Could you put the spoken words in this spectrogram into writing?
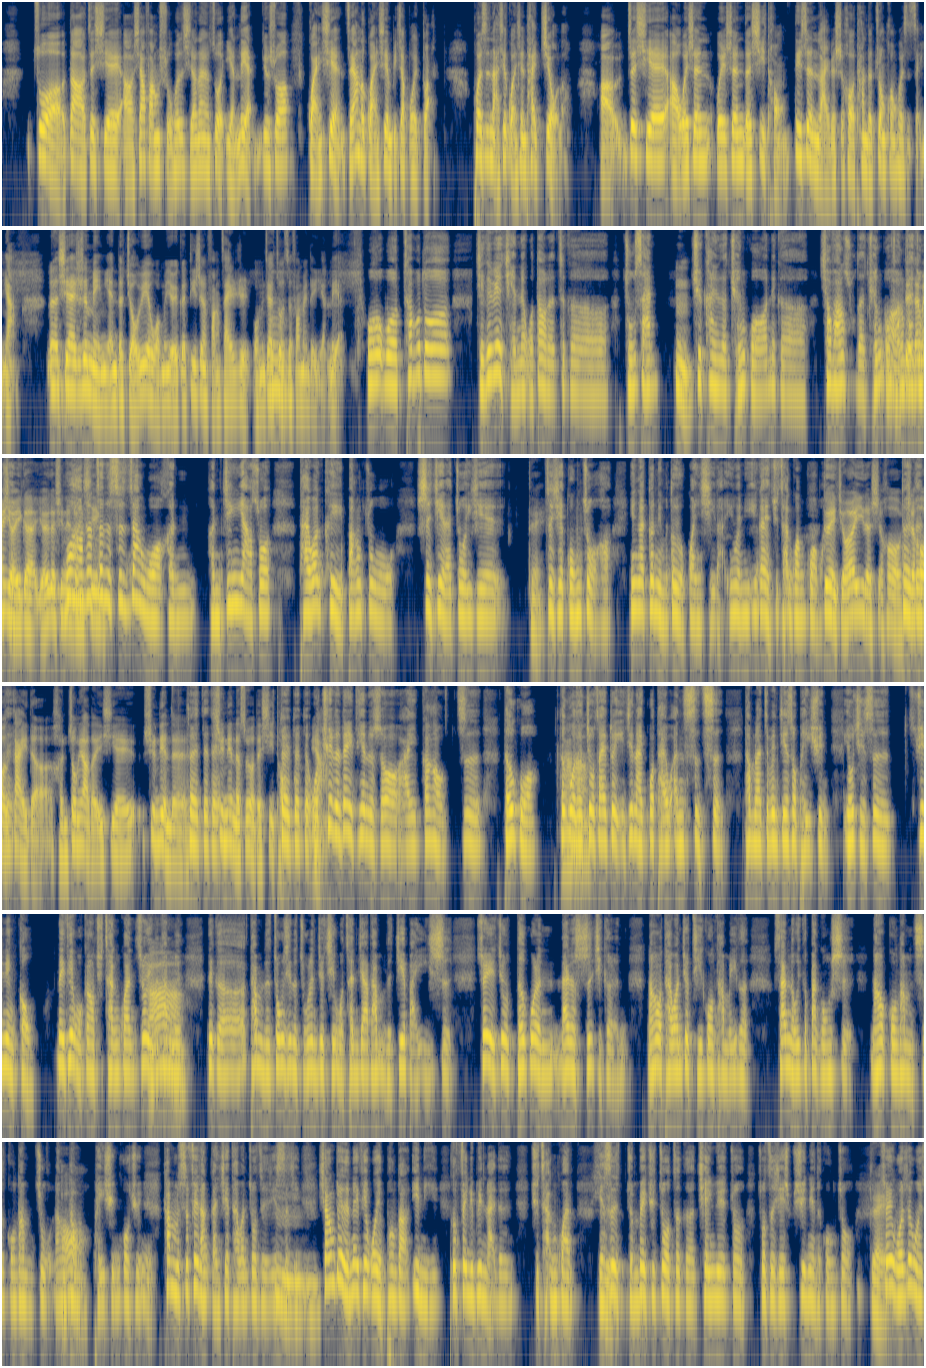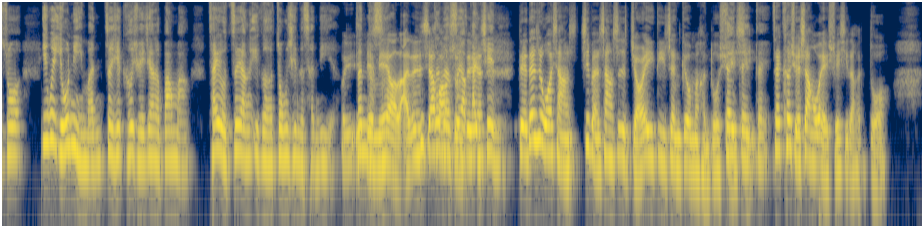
做到这些呃消防署或者其他单位做演练，就是说管线怎样的管线比较不会断，或者是哪些管线太旧了。啊，这些啊，卫生卫生的系统，地震来的时候，它的状况会是怎样？那现在就是每年的九月，我们有一个地震防灾日，我们在做这方面的演练。我我差不多几个月前呢，我到了这个竹山，嗯，去看一个全国那个消防署的全国防对，灾中心，有一个有一个训练哇，那真的是让我很很惊讶，说台湾可以帮助世界来做一些对这些工作哈，应该跟你们都有关系的，因为你应该也去参观过吧？对九二一的时候之后盖的很重要的一些训练的，对对对训练的所有的系统，对对对，我去的那一天的时候，还刚好是德国。德国的啊救灾队已经来过台湾四次，他们来这边接受培训，尤其是训练狗。那天我刚好去参观，所以他们啊那个他们的中心的主任就请我参加他们的揭牌仪式，所以就德国人来了十几个人，然后台湾就提供他们一个三楼一个办公室，然后供他们吃，供他们住，然后他们哦培训过去，嗯他们是非常感谢台湾做这些事情。相对的，那天我也碰到印尼跟菲律宾来的人去参观，也是准备去做这个签约，做做这些训练的工作。对，所以我认为说，因为有你们这些科学家的帮忙，才有这样一个中心的成立。真的没有啦，真的是要感谢你。对，但是我想基本上是九二一地震给我们很多学习，对对对在科学上我也学习了很多。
